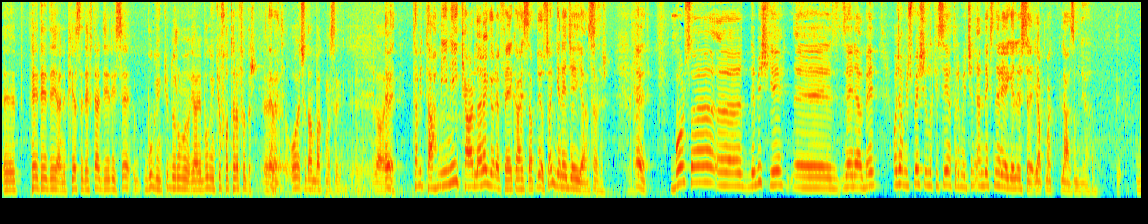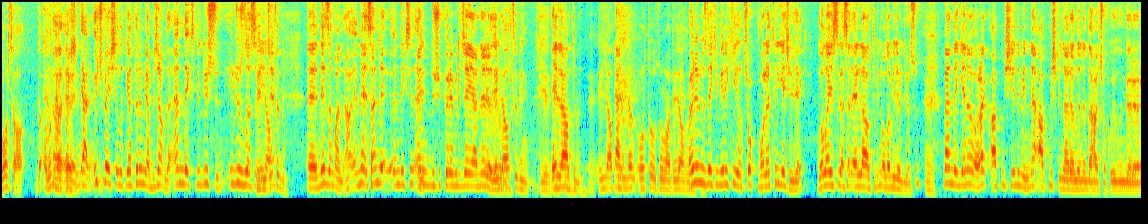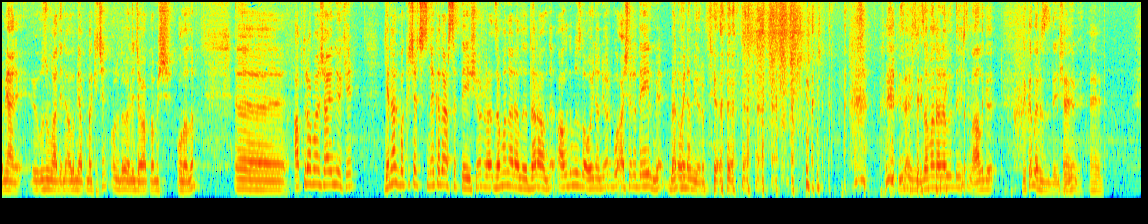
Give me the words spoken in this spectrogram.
E, PDD yani piyasa defter değeri ise bugünkü durumu yani bugünkü fotoğrafıdır. E, Evet. O açıdan bakması e, daha Evet. Tabii tahmini karlara göre FK hesaplıyorsan geleceği yansıtır. Evet. Borsa e, demiş ki e, Zeynel Bey, hocam 3-5 yıllık hisse yatırımı için endeks nereye gelirse yapmak lazım diyor. Borsada alım Ha, yapmak evet. için Yani 3-5 yıllık yatırım yapacağım da endeks bir düşsün, ucuzlasın 56 iyice. bin. E, ne zaman? Ne sence endeksin en düşük görebileceği yer olur? 56 bin diye 56 düşünüyorum bin. ben. E, 56 Yani- binden orta uzun vadeli alım. Önümüzdeki 1-2 yıl çok volatil geçecek. Dolayısıyla sen 56 bin olabilir diyorsun. Evet. Ben de genel olarak 67 bin ile 60 bin aralığını daha çok uygun görüyorum. Yani e, uzun vadeli alım yapmak için onu da öyle cevaplamış olalım. Ee, Abdurrahman Şahin diyor ki genel bakış açısı ne kadar sık değişiyor? Zaman aralığı daraldı. Algımızla oynanıyor. Bu aşırı değil mi? Ben oynamıyorum diyor. Güzel. Zaman aralığı değişti mi? Algı ne kadar hızlı değişiyor Evet, değil mi? evet.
